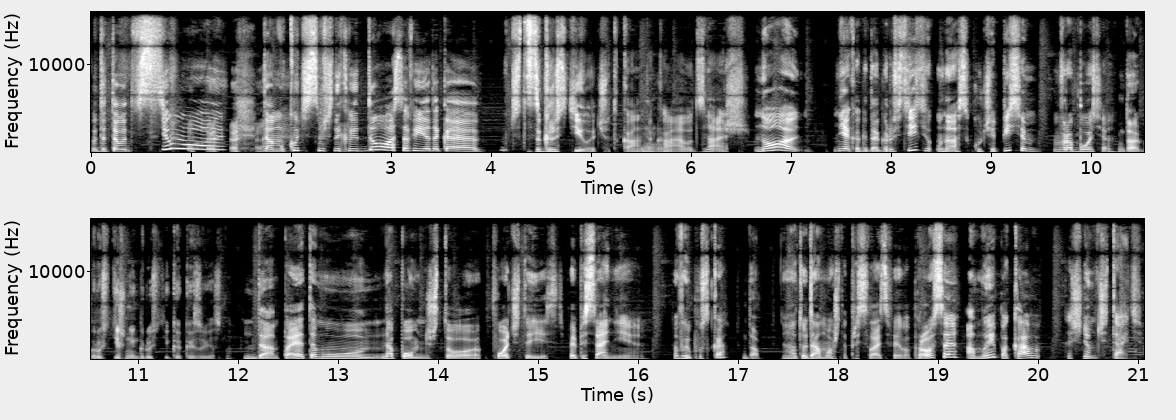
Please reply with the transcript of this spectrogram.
Вот это вот все! Там куча смешных видосов, и я такая, ну, что-то загрустила чутка, такая, вот знаешь. Но некогда грустить, у нас куча писем в работе. Да, грустишь, не грусти, как известно. Да, поэтому напомню, что почта есть в описании выпуска. Да. А, Туда можно присылать свои вопросы, а мы пока начнем читать.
